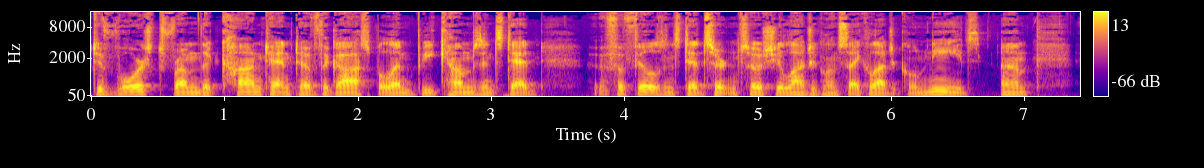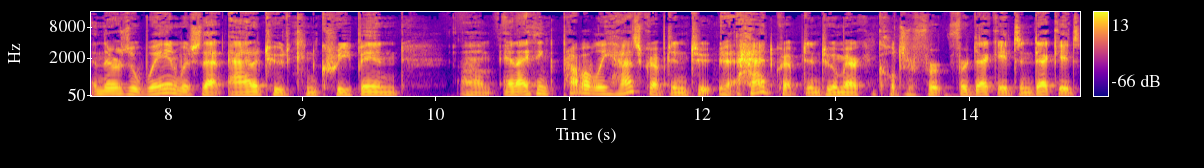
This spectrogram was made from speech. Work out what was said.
divorced from the content of the gospel and becomes instead fulfills instead certain sociological and psychological needs. Um, and there's a way in which that attitude can creep in, um, and I think probably has crept into had crept into American culture for, for decades and decades.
